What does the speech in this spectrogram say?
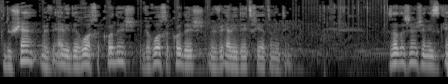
קדושה מביאה לידי רוח הקודש, ורוח הקודש מביאה לידי תחיית המתים. בעזרת השם שנזכה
